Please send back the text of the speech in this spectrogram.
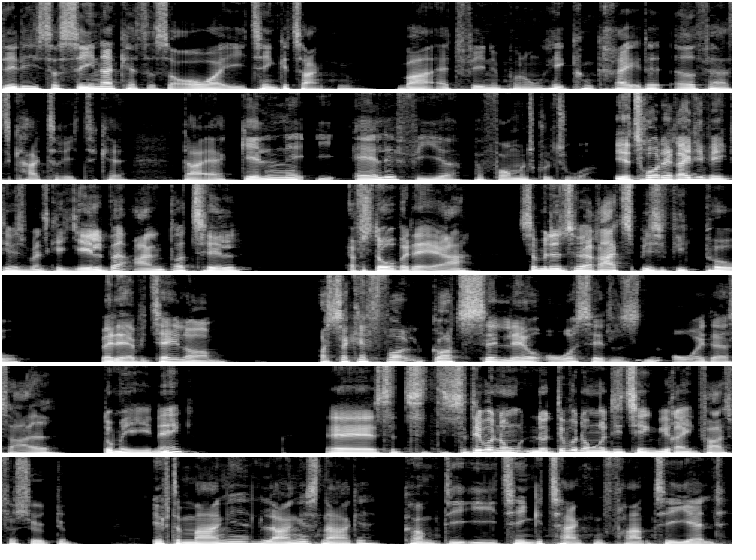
Det de så senere kastede sig over i tænketanken, var at finde på nogle helt konkrete adfærdskarakteristika, der er gældende i alle fire performancekulturer. Jeg tror, det er rigtig vigtigt, hvis man skal hjælpe andre til at forstå, hvad det er, så er man nødt til at være ret specifik på, hvad det er, vi taler om. Og så kan folk godt selv lave oversættelsen over i deres eget domæne. Ikke? Øh, så, så, så det, var nogle, det var nogle af de ting, vi rent faktisk forsøgte. Efter mange lange snakke kom de i tænketanken frem til i alt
